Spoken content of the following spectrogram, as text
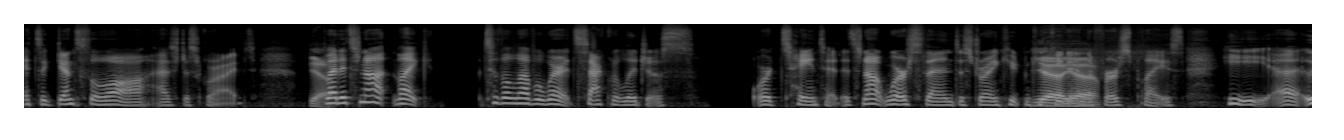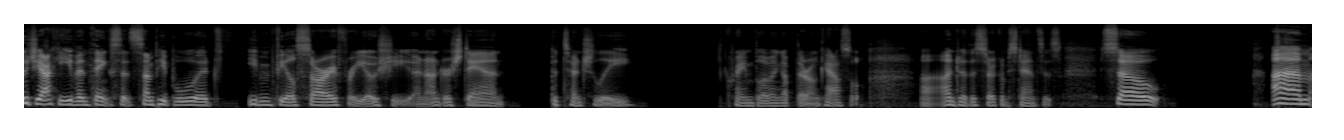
It's against the law as described. Yeah. But it's not like to the level where it's sacrilegious or tainted. It's not worse than destroying Kyuden Kakita yeah, yeah. in the first place. He uh, Ujiaki even thinks that some people would even feel sorry for Yoshi and understand potentially Crane blowing up their own castle uh, under the circumstances. So um,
